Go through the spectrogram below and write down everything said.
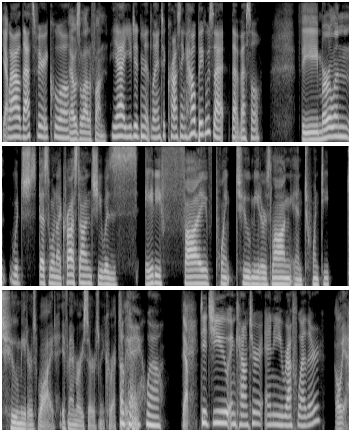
Yeah. Wow, that's very cool. That was a lot of fun. Yeah, you did an Atlantic crossing. How big was that that vessel? The Merlin, which that's the one I crossed on, she was 85.2 meters long and 22 meters wide, if memory serves me correctly. Okay. Wow. Yeah. Did you encounter any rough weather Oh, yeah.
